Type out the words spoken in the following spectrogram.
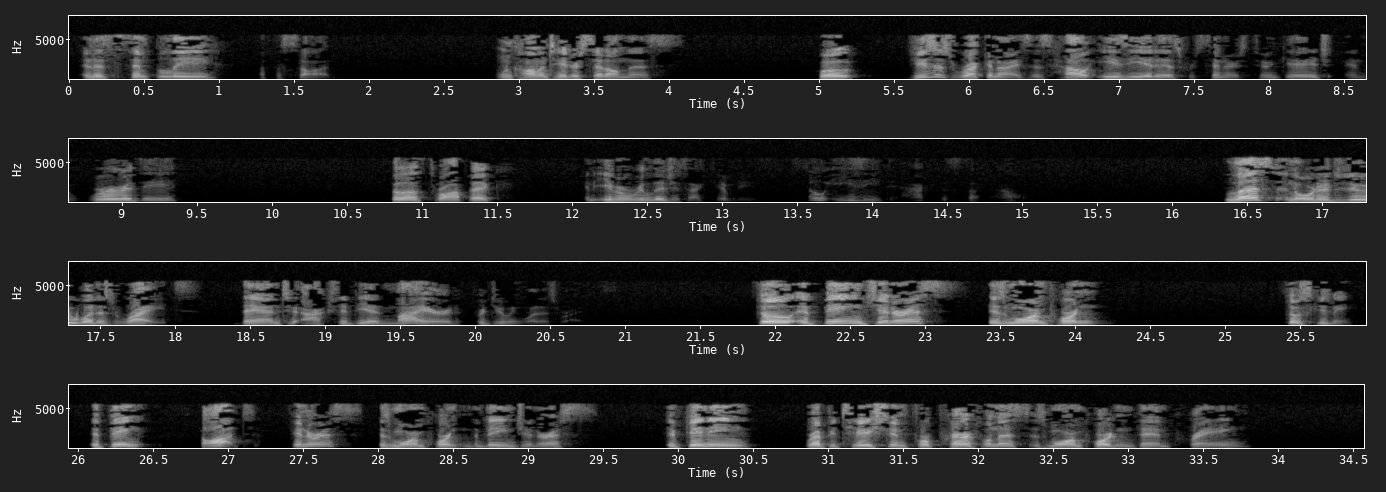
And it's simply. One commentator said on this, quote, Jesus recognizes how easy it is for sinners to engage in worthy, philanthropic, and even religious activities. It's so easy to act this stuff out. Less in order to do what is right than to actually be admired for doing what is right. So if being generous is more important, so excuse me, if being thought generous is more important than being generous, if gaining reputation for prayerfulness is more important than praying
